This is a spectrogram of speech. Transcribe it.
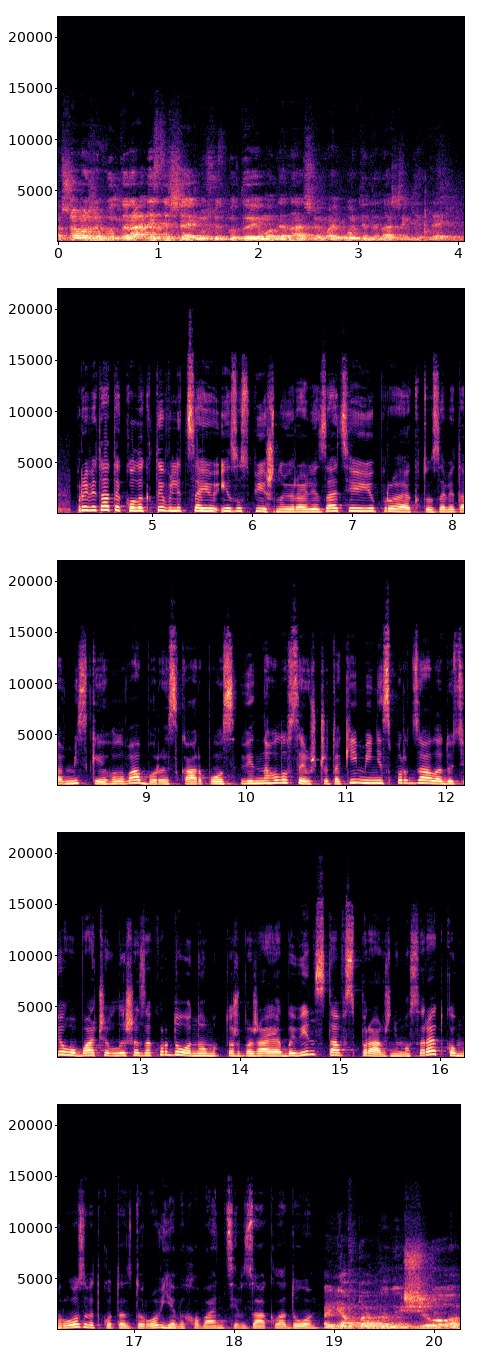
А що може бути радісніше, як ми щось будуємо для нашого майбутнього, для наших дітей? Привітати колектив ліцею із успішною реалізацією проекту завітав міський голова Борис Карпус. Він наголосив, що такі міні-спортзали до цього бачив лише за кордоном, тож бажає, аби він став справжнім осередком розвитку та здоров'я вихованців закладу. Я впевнений, що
